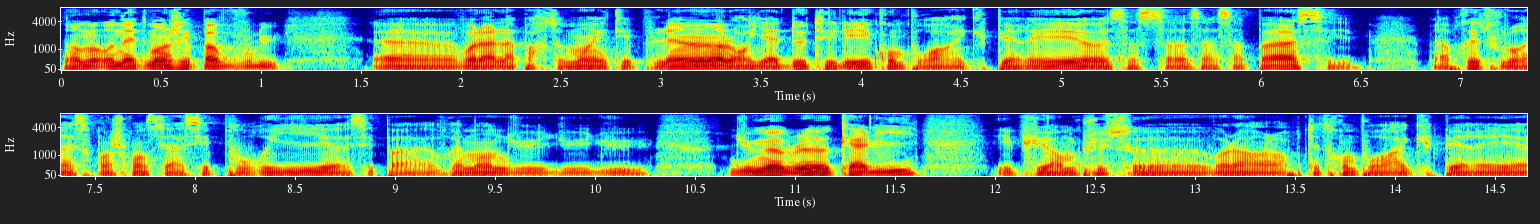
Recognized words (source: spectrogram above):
Non, mais honnêtement, j'ai pas voulu. Euh, voilà, l'appartement était plein. Alors il y a deux télés qu'on pourra récupérer, euh, ça, ça, ça, ça passe. Mais après tout le reste, franchement, c'est assez pourri. C'est pas vraiment du, du, du, du meuble quali. Et puis en plus, voilà, alors peut-être on pourra récupérer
